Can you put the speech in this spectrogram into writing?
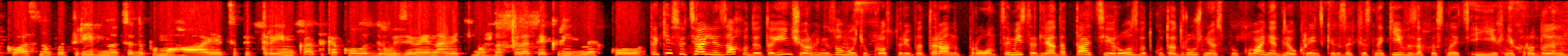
класно, потрібно, це допомагає, це підтримка, таке коло друзів і навіть можна сказати, як рідних коло. Такі соціальні заходи та інші організовують у просторі ветеран ПРО. Це місце для адаптації, розвитку та дружнього спілкування для українських захисників, захисниць і їхніх родин.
